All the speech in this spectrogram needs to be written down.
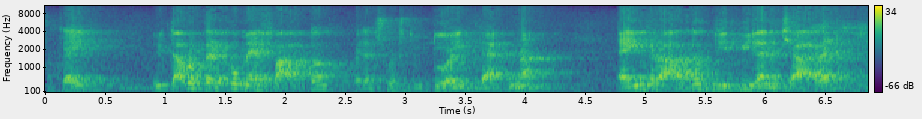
Ok? Il tavolo per come è fatto, per la sua struttura interna, è in grado di bilanciare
